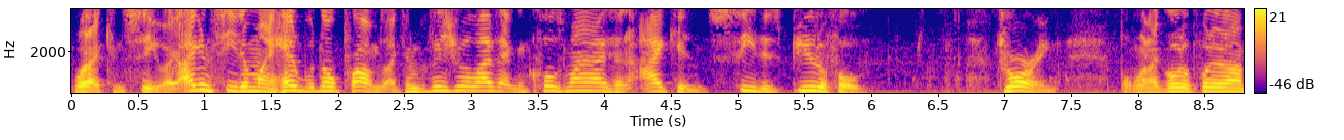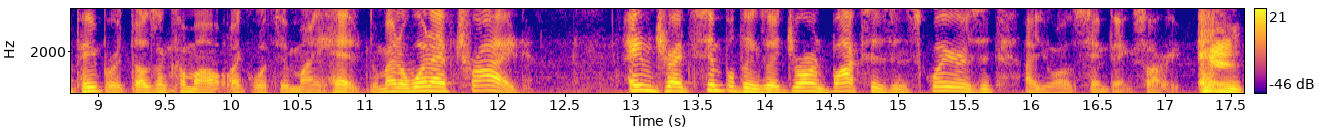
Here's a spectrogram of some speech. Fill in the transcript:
what I can see. Like I can see it in my head with no problems. I can visualize, I can close my eyes and I can see this beautiful drawing. But when I go to put it on paper, it doesn't come out like what's in my head. No matter what I've tried. I even tried simple things like drawing boxes and squares and I well the same thing, sorry.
